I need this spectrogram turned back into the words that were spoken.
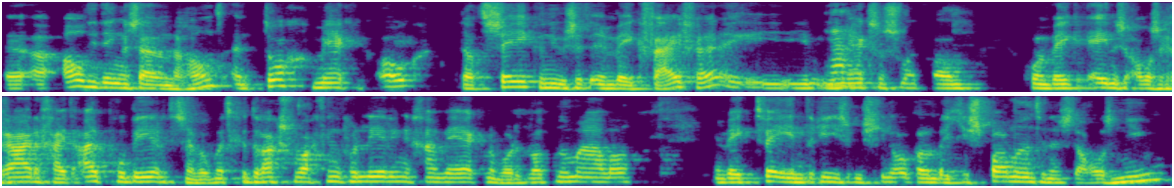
uh, al die dingen zijn aan de hand. En toch merk ik ook dat zeker nu zit in week 5. Hè, je, je merkt zo'n soort van. Gewoon week 1 is alles raar, ga je het uitproberen. Toen zijn we ook met gedragsverwachtingen voor leerlingen gaan werken. Dan wordt het wat normaler. In week 2 en 3 is het misschien ook wel een beetje spannend en is het alles nieuw.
